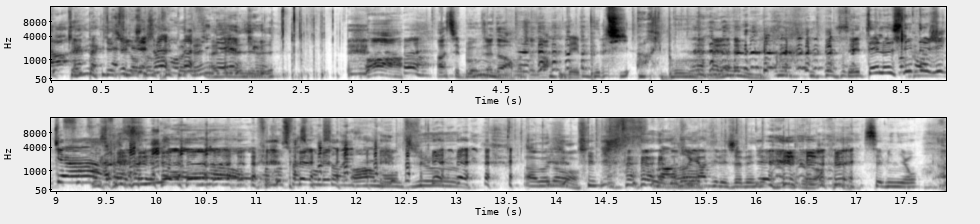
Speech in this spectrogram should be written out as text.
Ah, Quel paquet tu es Oh, ah, c'est beau, j'adore, moi j'adore. Des petits haribots. C'était le slip de Jika. Non, faut qu'on se fasse sponsoriser. Oh mon dieu. Ah, mais non. Ah, regarde, il est gêné. C'est mignon. Ah,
